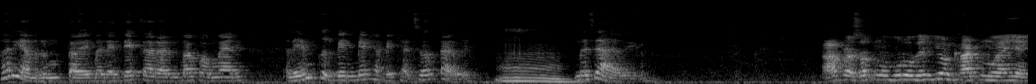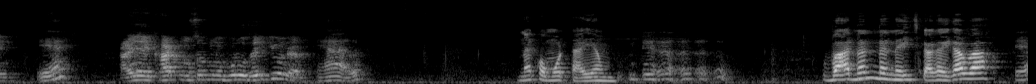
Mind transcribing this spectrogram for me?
ફરિયામાં રમતા હોય બધા દેકારા બાપા મારી અને એમ બેન બેઠા બેઠા જોતા હોય હમ મજા આવે આપડે સપનું પૂરું થઈ ગયું ને ખાટનું અહીંયા હે અહીંયા ખાટનું સપનું પૂરું થઈ ગયું ને? હા નાખો મોટા એમ બા નાના નાના હિંચકા ખાઈ કા બા હે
